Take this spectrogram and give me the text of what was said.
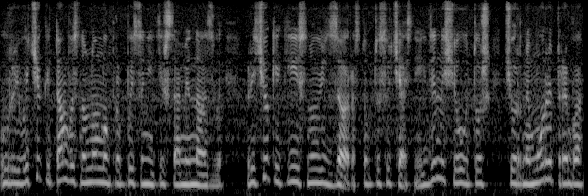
уривочок, і там в основному прописані ті ж самі назви річок, які існують зараз, тобто сучасні. Єдине, що отож Чорне море треба е,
